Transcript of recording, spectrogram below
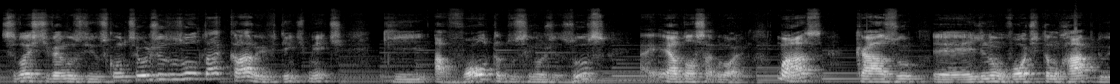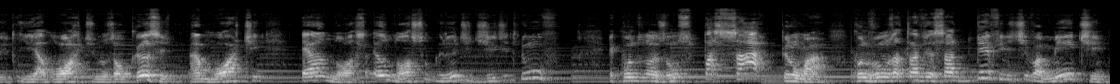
Se nós estivermos vivos quando o Senhor Jesus voltar, claro, evidentemente que a volta do Senhor Jesus é a nossa glória. Mas caso é, ele não volte tão rápido e a morte nos alcance, a morte é a nossa, é o nosso grande dia de triunfo. É quando nós vamos passar pelo mar, quando vamos atravessar definitivamente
